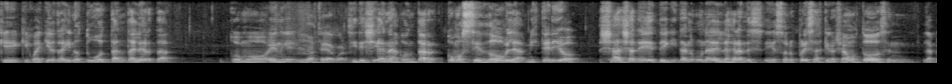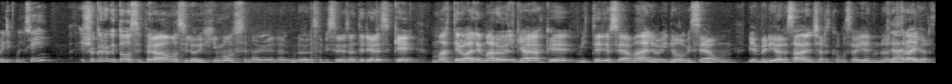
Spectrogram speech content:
que, que cualquier otra y no tuvo tanta alerta como Endgame. No estoy de acuerdo. Si te llegan a contar cómo se dobla Misterio, ya, ya te, quitan una de las grandes eh, sorpresas que nos llevamos todos en la película. ¿Sí? Yo creo que todos esperábamos, y lo dijimos en, alguno de los episodios anteriores, que más te vale Marvel que hagas que Misterio sea malo y no que sea un bienvenido a los Avengers, como se veía en uno de los trailers.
